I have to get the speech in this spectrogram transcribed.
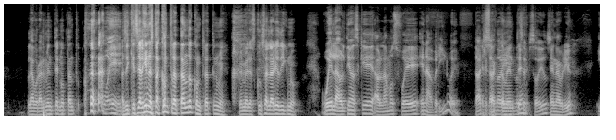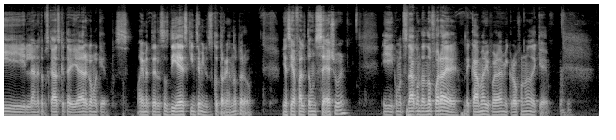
Laboralmente no tanto. Güey, Así que si alguien está contratando, contrátenme. Me merezco un salario digno. Güey, la última vez que hablamos fue en abril, güey. Estaba checando ahí los Exactamente. episodios. En abril. Y la neta, pues cada vez que te veía era como que, pues, obviamente esos 10, 15 minutos cotorreando, pero ya hacía falta un sesh, güey. Y como te estaba contando fuera de, de cámara y fuera de micrófono, de que,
